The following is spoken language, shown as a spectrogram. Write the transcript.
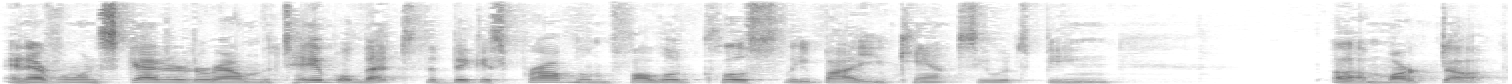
and everyone's scattered around the table, that's the biggest problem, followed closely by you can't see what's being uh, marked up.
